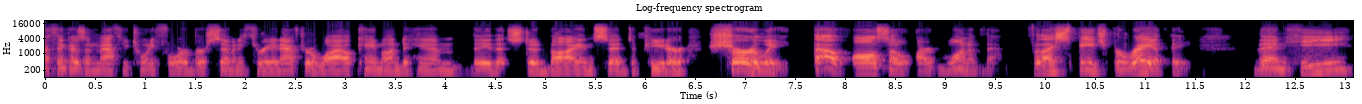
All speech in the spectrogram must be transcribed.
I think I was in Matthew 24, verse 73. And after a while came unto him they that stood by and said to Peter, Surely thou also art one of them, for thy speech bewrayeth thee. Then he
